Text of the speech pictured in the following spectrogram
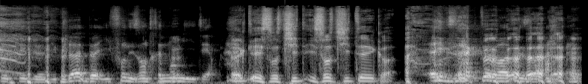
côté de- du club ils font des entraînements militaires. Ok, ils sont, cheat- ils sont cheatés quoi. Exactement, c'est ça.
